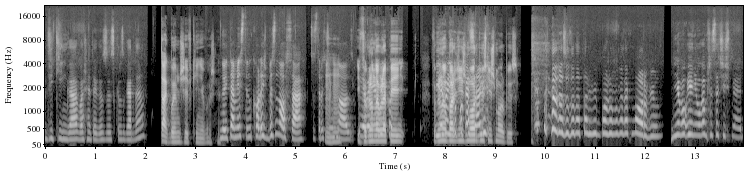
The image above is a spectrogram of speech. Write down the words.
Wikinga, właśnie tego ze Skarsgardem? Tak, byłem dzisiaj w kinie właśnie. No i tam jest ten koleś bez nosa, co stracił Mhm. nos. I Ja wyglądał jak lepiej. Wyglądał go bardziej niż pokazali. Morbius niż Morbius. Razu do Natalii Boże, wygląda jak Morbius. Nie, ja nie mogłam przestać się śmiać.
